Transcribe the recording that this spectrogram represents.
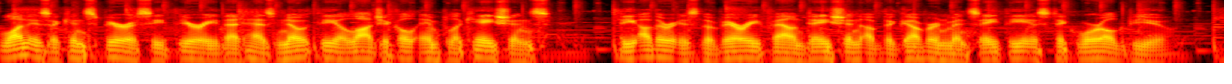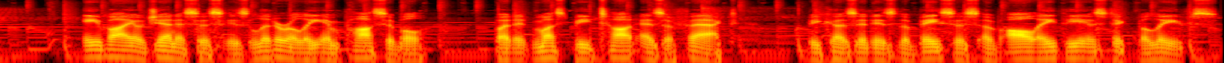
One is a conspiracy theory that has no theological implications, the other is the very foundation of the government's atheistic worldview. Abiogenesis is literally impossible, but it must be taught as a fact, because it is the basis of all atheistic beliefs.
